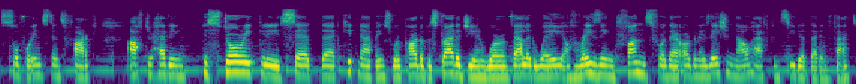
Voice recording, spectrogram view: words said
So, for instance, FARC, after having historically said that kidnappings were part of a strategy and were a valid way of raising funds for their organization now have conceded that, in fact,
